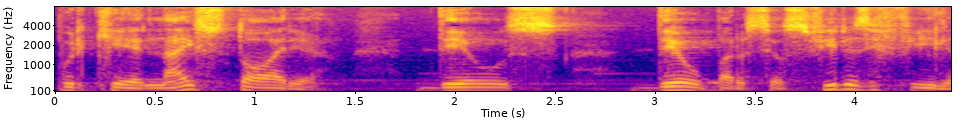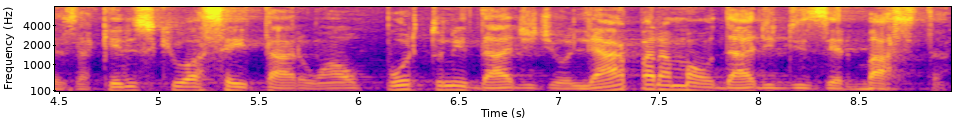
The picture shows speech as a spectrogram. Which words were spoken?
Porque na história, Deus deu para os seus filhos e filhas, aqueles que o aceitaram, a oportunidade de olhar para a maldade e dizer basta.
